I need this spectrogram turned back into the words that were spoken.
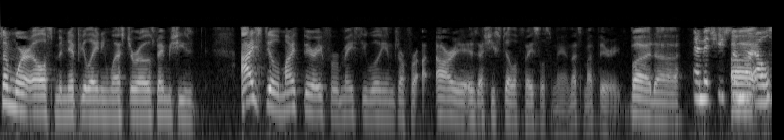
somewhere else manipulating Westeros. Maybe she's. I still my theory for Maisie Williams or for Arya is that she's still a faceless man. That's my theory. But uh and that she's somewhere Uh, else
